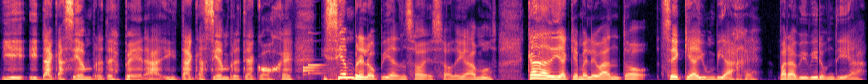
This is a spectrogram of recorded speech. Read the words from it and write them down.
Y Itaca siempre te espera, Itaca siempre te acoge. Y siempre lo pienso eso, digamos. Cada día que me levanto, sé que hay un viaje para vivir un día,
